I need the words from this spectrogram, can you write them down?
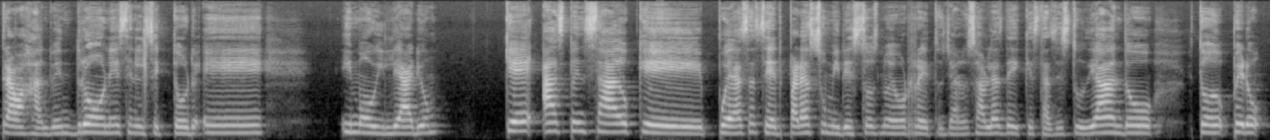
trabajando en drones, en el sector inmobiliario, ¿qué has pensado que puedas hacer para asumir estos nuevos retos? Ya nos hablas de que estás estudiando, todo, pero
